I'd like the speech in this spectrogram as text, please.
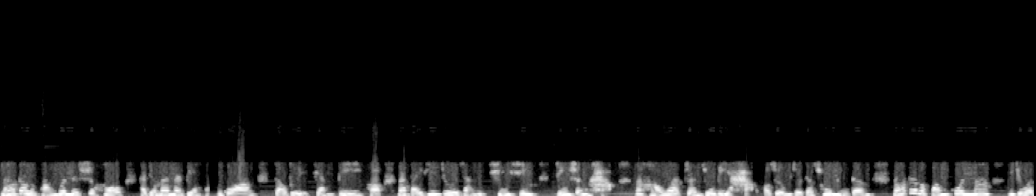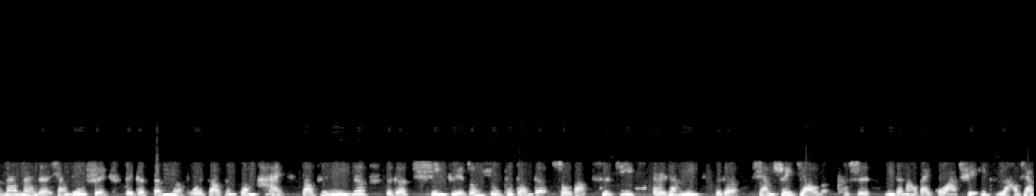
然后到了黄昏的时候，它就慢慢变黄光，照度也降低，哈，那白天就会让你清醒，精神好，然后呢专注力好，好，所以我们就叫聪明灯。然后到了黄昏呢，你就会慢慢的想入睡，这个灯呢不会造成光害，造成你呢这个醒觉中枢不断的受到刺激，而让你这个。想睡觉了，可是你的脑袋瓜却一直好像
